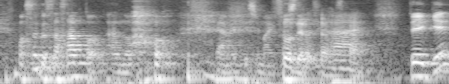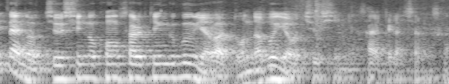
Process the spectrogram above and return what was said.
もうすぐささっとあの やめてしまいました。そうでらっしゃいますか？はい、で現在の中心のコンサルティング分野はどんな分野を中心にされていらっしゃるんですか？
